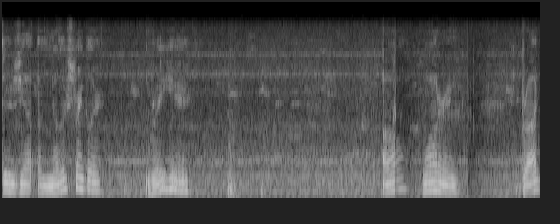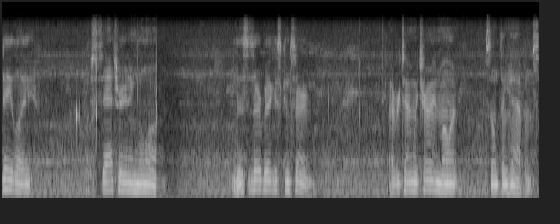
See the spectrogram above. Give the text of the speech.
there's yet another sprinkler right here. All watering broad daylight, saturating the lawn. This is our biggest concern. Every time we try and mow it, something happens.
